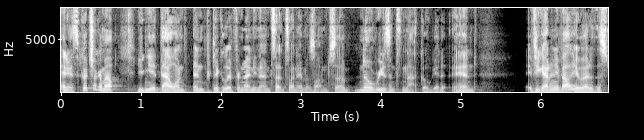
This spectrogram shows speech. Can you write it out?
anyways, go check them out. You can get that one in particular for 99 cents on Amazon. So no reason to not go get it. And if you got any value out of this,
